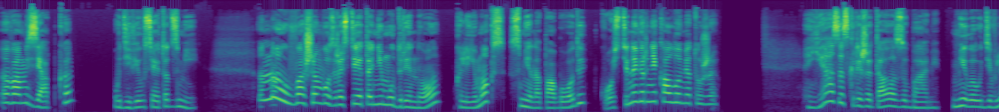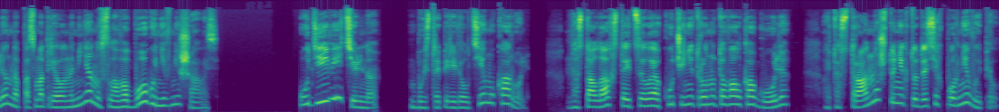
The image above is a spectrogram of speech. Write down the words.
«А вам зябко?» — удивился этот змей. «Ну, в вашем возрасте это не мудрено. Климакс, смена погоды, кости наверняка ломят уже». Я заскрежетала зубами. Мила удивленно посмотрела на меня, но, слава богу, не вмешалась. «Удивительно», — быстро перевел тему король. «На столах стоит целая куча нетронутого алкоголя. Это странно, что никто до сих пор не выпил.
